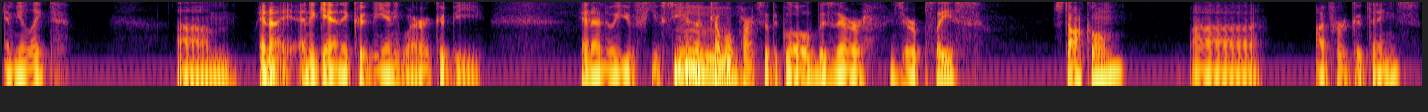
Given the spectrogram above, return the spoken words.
emulate? Um, and I and again, it could be anywhere. It could be, and I know you've you've seen a couple hmm. parts of the globe. Is there is there a place, Stockholm? Uh, I've heard good things,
